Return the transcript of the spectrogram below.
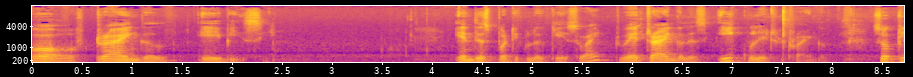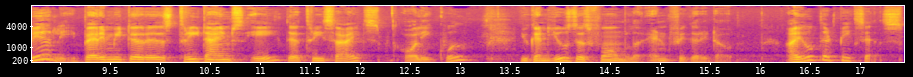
of triangle ABC in this particular case, right? Where triangle is equilateral triangle. So clearly perimeter is 3 times A, there are 3 sides, all equal. You can use this formula and figure it out. I hope that makes sense.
